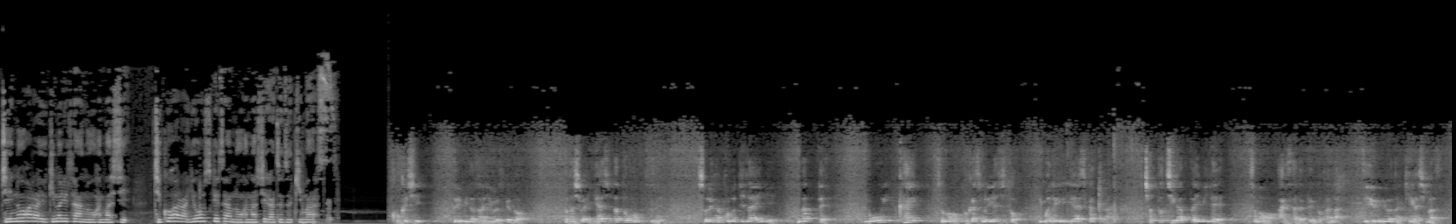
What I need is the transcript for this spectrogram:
陣野原幸則さんのお話軸原洋介さんのお話が続きます。こけしって皆さん言うんですけど私は癒しだと思うんですね。それがこの時代になってもう一回その昔の癒しと今の癒し方がちょっと違った意味でその愛されてるのかなっていうような気がします。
